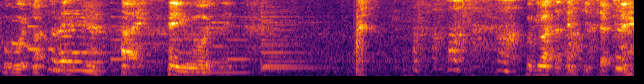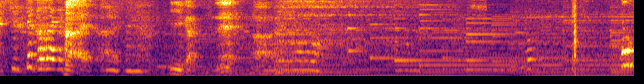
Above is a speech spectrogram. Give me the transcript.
ここ動いてますね。はい、ヘイングボイスね。きましたねちっちゃくね。ちっちゃくはい、小さな。いい感じね。はい。おポ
